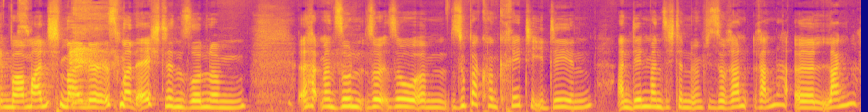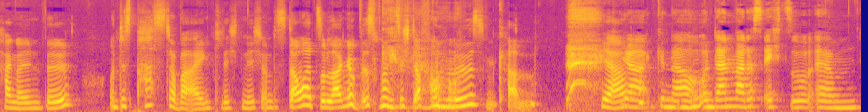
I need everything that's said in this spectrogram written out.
und Boah, manchmal ne, ist man echt in so einem, hat man so, so, so ähm, super konkrete Ideen, an denen man sich dann irgendwie so ran, ran äh, langhangeln will. Und das passt aber eigentlich nicht. Und es dauert so lange, bis man sich davon genau. lösen kann. Ja, ja genau. Mhm. Und dann war das echt so, ähm,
